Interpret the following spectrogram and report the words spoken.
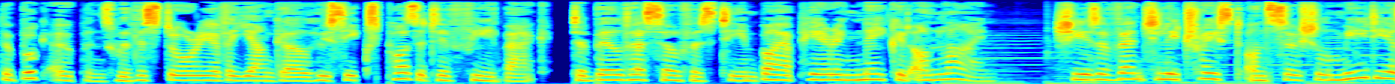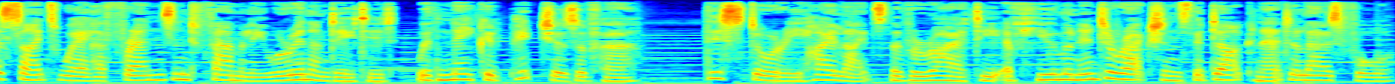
the book opens with the story of a young girl who seeks positive feedback to build her self-esteem by appearing naked online. She is eventually traced on social media sites where her friends and family were inundated with naked pictures of her. This story highlights the variety of human interactions the darknet allows for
